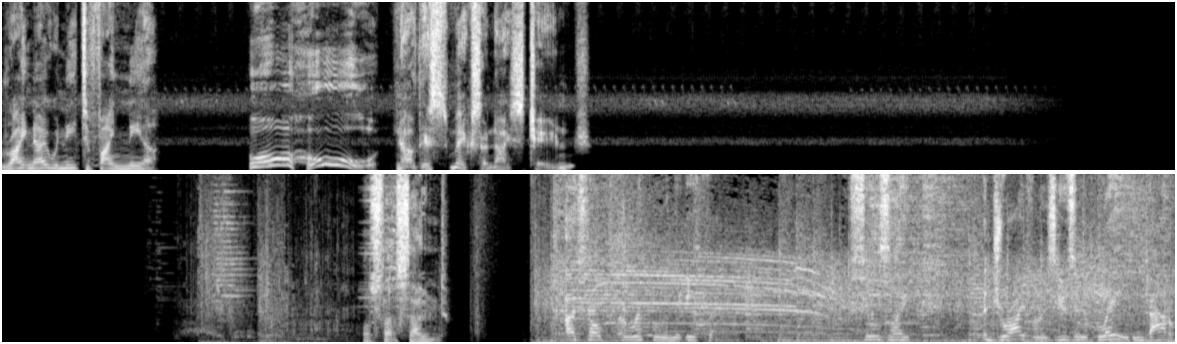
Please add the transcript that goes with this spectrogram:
Right now, we need to find Nia. Oh, ho! Now this makes a nice change. What's that sound? I felt a ripple in the ether. It feels like a driver is using a blade in battle.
